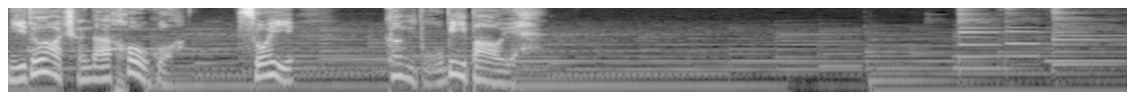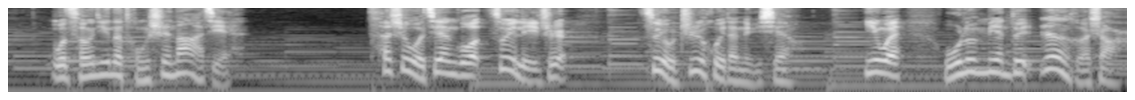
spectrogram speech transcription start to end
你都要承担后果，所以，更不必抱怨。我曾经的同事娜姐，她是我见过最理智、最有智慧的女性，因为无论面对任何事儿，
